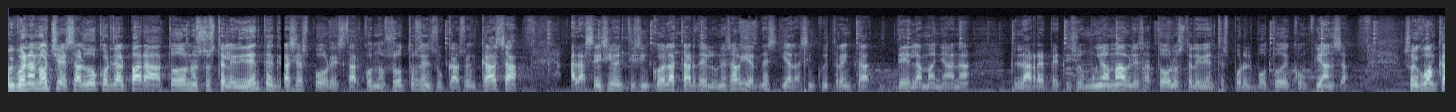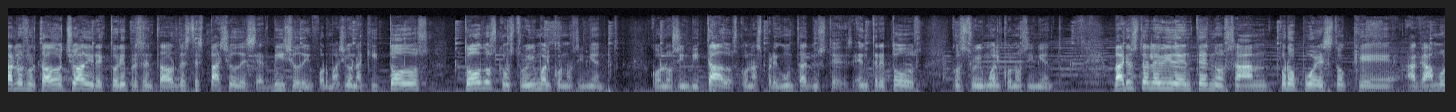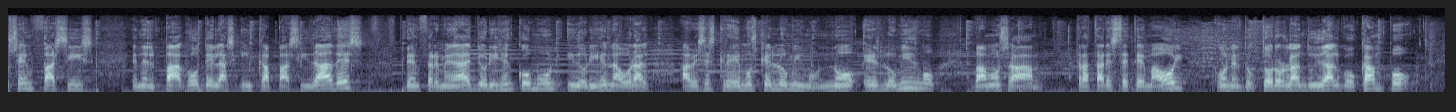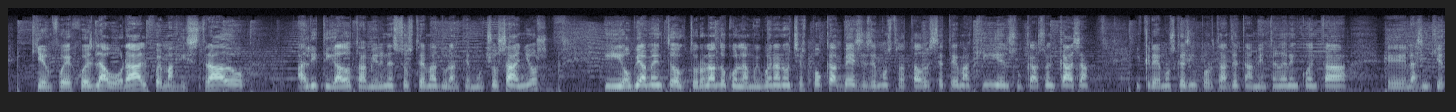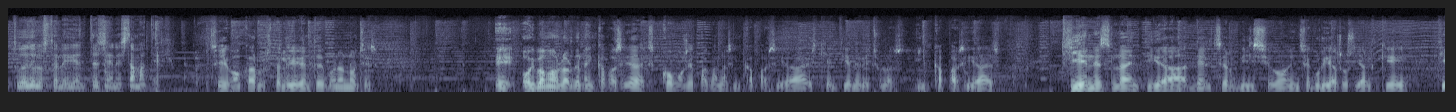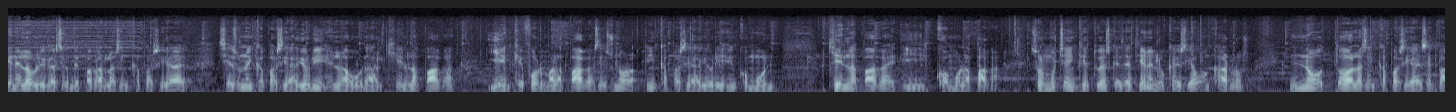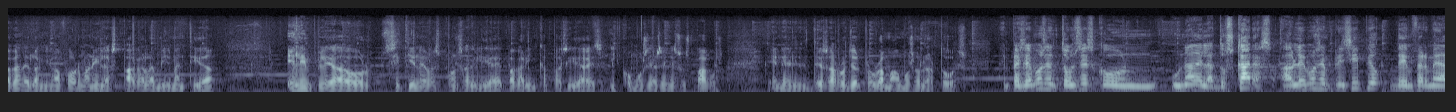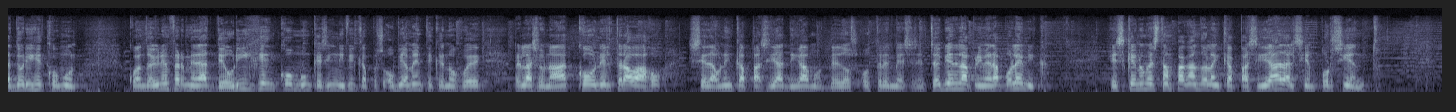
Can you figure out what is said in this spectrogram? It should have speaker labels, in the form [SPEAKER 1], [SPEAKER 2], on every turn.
[SPEAKER 1] Muy buenas noches, saludo cordial para todos nuestros televidentes. Gracias por estar con nosotros, en su caso en casa, a las 6 y 25 de la tarde, de lunes a viernes, y a las 5 y 30 de la mañana, la repetición. Muy amables a todos los televidentes por el voto de confianza. Soy Juan Carlos Hurtado Ochoa, director y presentador de este espacio de servicio, de información. Aquí todos, todos construimos el conocimiento, con los invitados, con las preguntas de ustedes. Entre todos construimos el conocimiento. Varios televidentes nos han propuesto que hagamos énfasis en el pago de las incapacidades de enfermedades de origen común y de origen laboral. A veces creemos que es lo mismo, no es lo mismo. Vamos a tratar este tema hoy con el doctor Orlando Hidalgo Campo, quien fue juez laboral, fue magistrado, ha litigado también en estos temas durante muchos años. Y obviamente, doctor Orlando, con la muy buena noches, pocas veces hemos tratado este tema aquí, en su caso en casa, y creemos que es importante también tener en cuenta eh, las inquietudes de los televidentes en esta materia.
[SPEAKER 2] Sí, Juan Carlos, televidentes, buenas noches. Eh, hoy vamos a hablar de las incapacidades, cómo se pagan las incapacidades, quién tiene derecho a las incapacidades, quién es la entidad del servicio en seguridad social que tiene la obligación de pagar las incapacidades, si es una incapacidad de origen laboral, quién la paga y en qué forma la paga, si es una incapacidad de origen común, quién la paga y cómo la paga. Son muchas inquietudes que se tienen, lo que decía Juan Carlos, no todas las incapacidades se pagan de la misma forma ni las paga la misma entidad el empleador sí tiene responsabilidad de pagar incapacidades y cómo se hacen esos pagos. En el desarrollo del programa vamos a hablar todo eso.
[SPEAKER 1] Empecemos entonces con una de las dos caras. Hablemos en principio de enfermedad de origen común. Cuando hay una enfermedad de origen común, ¿qué significa? Pues obviamente que no fue relacionada con el trabajo, se da una incapacidad, digamos, de dos o tres meses. Entonces viene la primera polémica. Es que no me están pagando la incapacidad al 100%.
